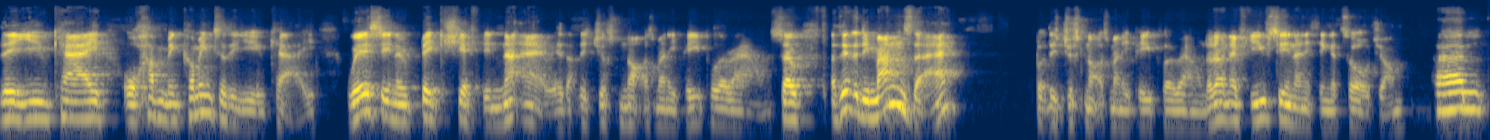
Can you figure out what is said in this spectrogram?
the UK or haven't been coming to the UK, we're seeing a big shift in that area that there's just not as many people around. So I think the demand's there, but there's just not as many people around. I don't know if you've seen anything at all, John. Um,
